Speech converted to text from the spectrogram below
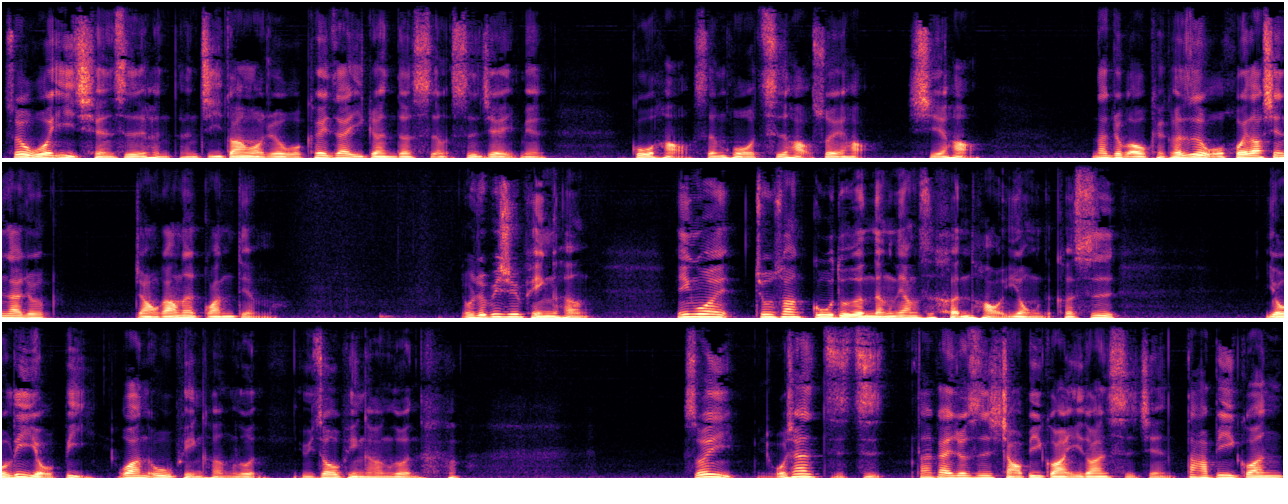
所以我以前是很很极端，我觉得我可以在一个人的世世界里面过好生活，吃好睡好写好，那就 OK。可是我回到现在就讲我刚刚那个观点嘛，我就必须平衡，因为就算孤独的能量是很好用的，可是。有利有弊，万物平衡论，宇宙平衡论。所以，我现在只只大概就是小闭关一段时间，大闭关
